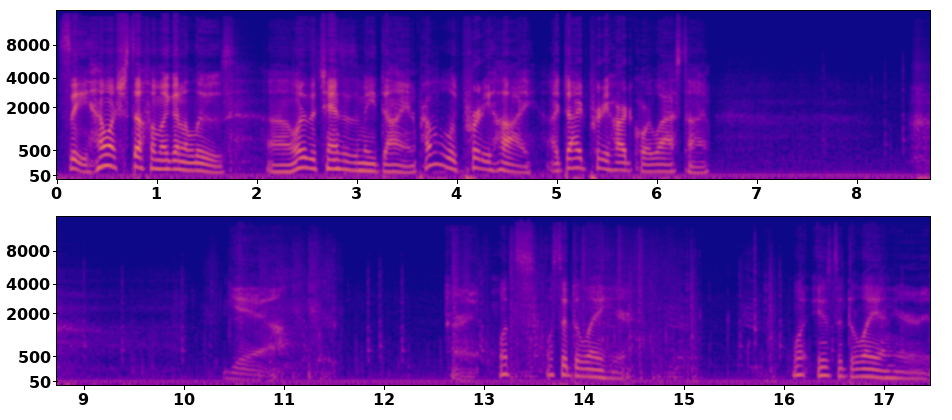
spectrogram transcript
See, how much stuff am I gonna lose? Uh, what are the chances of me dying? Probably pretty high. I died pretty hardcore last time. Yeah. Alright, what's what's the delay here? What is the delay on here,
